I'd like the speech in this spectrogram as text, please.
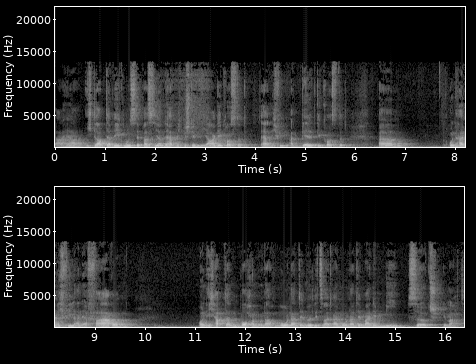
daher, ich glaube, der Weg musste passieren. Der hat mich bestimmt ein Jahr gekostet. Er hat nicht viel an Geld gekostet. Ähm, unheimlich viel an Erfahrung. Und ich habe dann Wochen oder auch Monate, wirklich zwei, drei Monate, meine Me-Search gemacht.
